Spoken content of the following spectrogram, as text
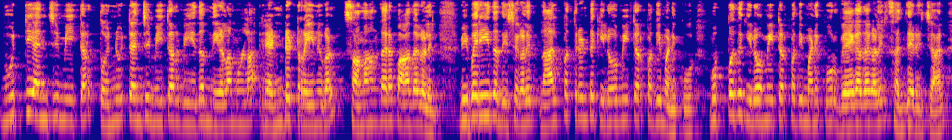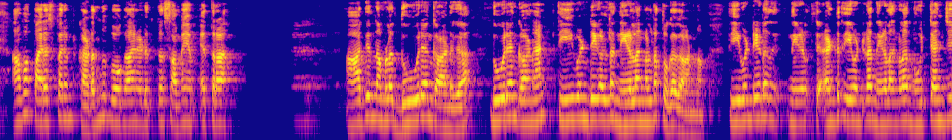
നൂറ്റി അഞ്ച് മീറ്റർ തൊണ്ണൂറ്റഞ്ച് മീറ്റർ വീതം നീളമുള്ള രണ്ട് ട്രെയിനുകൾ സമാന്തര പാതകളിൽ വിപരീത ദിശകളിൽ നാൽപ്പത്തിരണ്ട് കിലോമീറ്റർ പ്രതി മണിക്കൂർ മുപ്പത് കിലോമീറ്റർ പ്രതി മണിക്കൂർ വേഗതകളിൽ സഞ്ചരിച്ചാൽ അവ പരസ്പരം കടന്നു പോകാനെടുത്ത സമയം എത്ര? ആദ്യം നമ്മൾ ദൂരം കാണുക. ദൂരം കാണാൻ തീവണ്ടികളുടെ നീളങ്ങളുടെ തുക കാണണം. തീവണ്ടിയുടെ നീള രണ്ട് തീവണ്ടിയുടെ നീളങ്ങൾ നൂറ്റഞ്ച്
